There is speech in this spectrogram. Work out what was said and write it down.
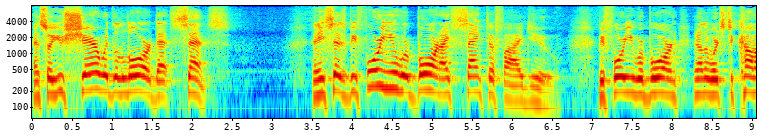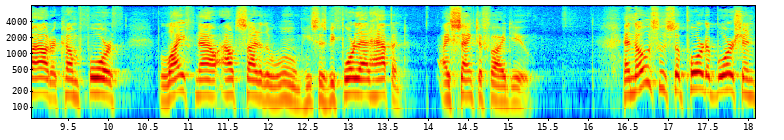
And so you share with the Lord that sense. And He says, Before you were born, I sanctified you. Before you were born, in other words, to come out or come forth, life now outside of the womb. He says, Before that happened, I sanctified you. And those who support abortion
